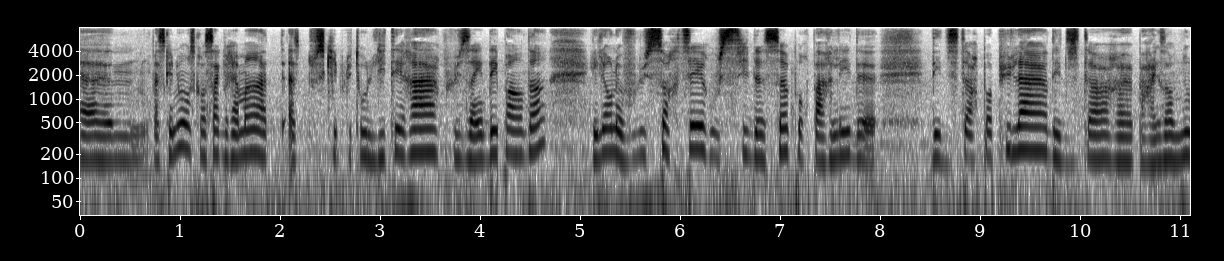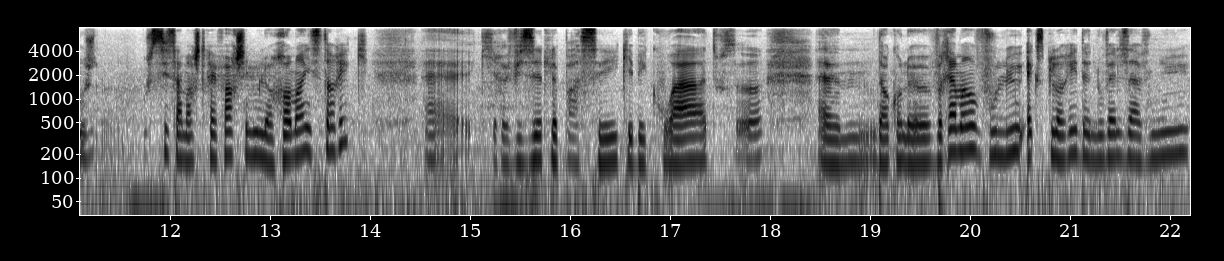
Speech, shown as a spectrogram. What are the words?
Euh, parce que nous, on se consacre vraiment à, à, tout ce qui est plutôt littéraire, plus indépendant. Et là, on a voulu sortir aussi de ça pour parler d'éditeurs populaires, d'éditeurs, euh, par exemple, nous aussi, ça marche très fort chez nous, le roman historique, euh, qui revisite le passé québécois, tout ça. Euh, donc, on a vraiment voulu explorer de nouvelles avenues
